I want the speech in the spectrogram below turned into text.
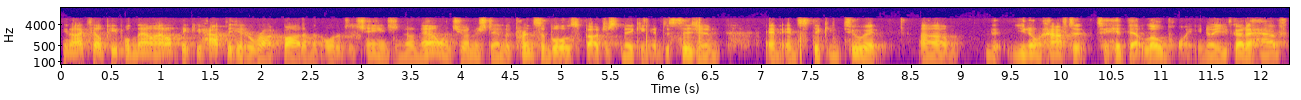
you know, I tell people now, I don't think you have to hit a rock bottom in order to change. You know, now once you understand the principles about just making a decision and, and sticking to it, um, you don't have to, to hit that low point. You know, you've got to have,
